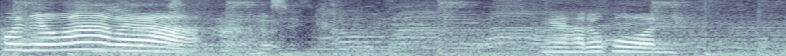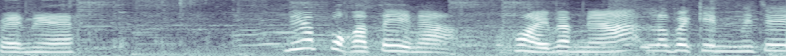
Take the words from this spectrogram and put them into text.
คนเยอะมากเลยอะเนี่ยค่ะทุกคน เป็นไง เนี่ยปกติเนี่ยหอยแบบเนี้ยเราไปกินไม่จิ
